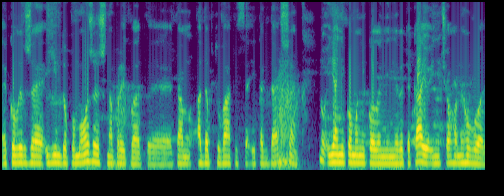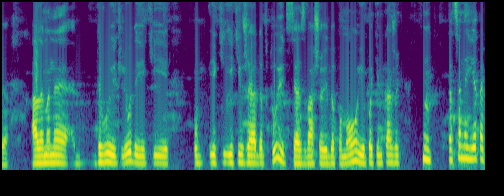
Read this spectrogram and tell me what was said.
е, коли вже їм допоможеш, наприклад, е, там адаптуватися і так далі. Ну, я нікому ніколи ні- не витикаю і нічого не говорю. Але мене дивують люди, які, які, які вже адаптуються з вашою допомогою, потім кажуть, хм, та це не є так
